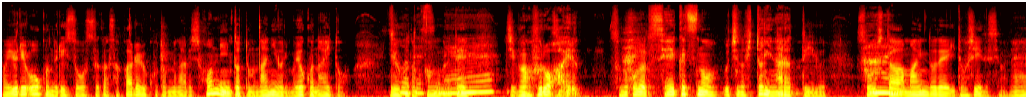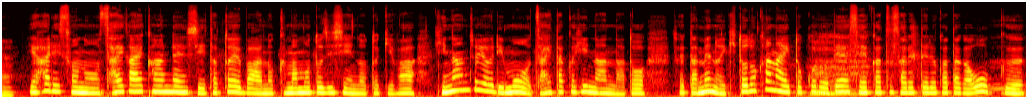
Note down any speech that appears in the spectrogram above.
まあ、より多くのリソースが割かれることになるし本人にとっても何よりも良くないということを考えて、ね、自分は風呂入るそのことで清潔のうちの一人になるっていうそうしたマインドでいてほしいですよね、はい、やはりその災害関連死例えばあの熊本地震の時は避難所よりも在宅避難などそういった目の行き届かないところで生活されている方が多く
